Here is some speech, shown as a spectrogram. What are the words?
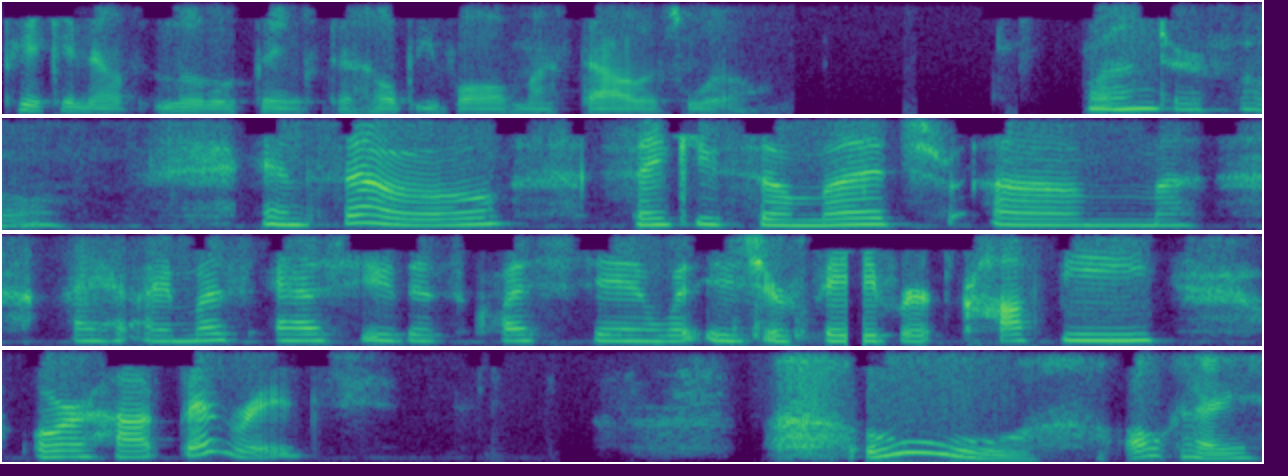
picking up little things to help evolve my style as well. Wonderful. And so, thank you so much. Um, I, I must ask you this question. What is your favorite coffee or hot beverage? Ooh, okay.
